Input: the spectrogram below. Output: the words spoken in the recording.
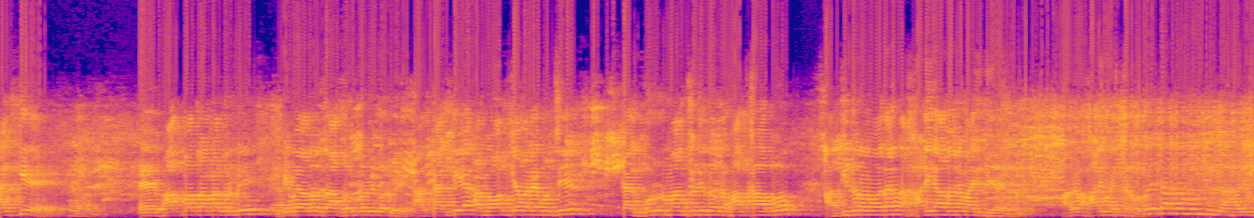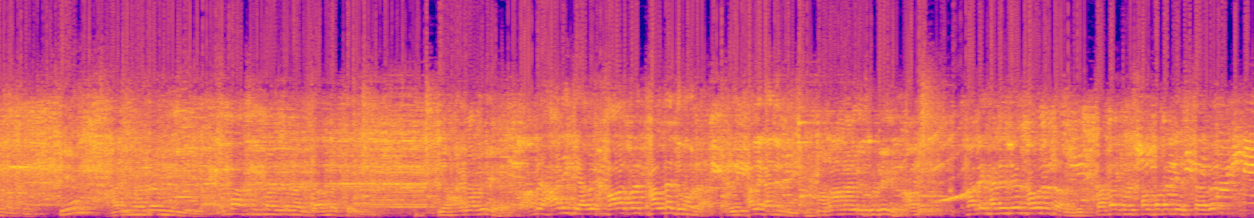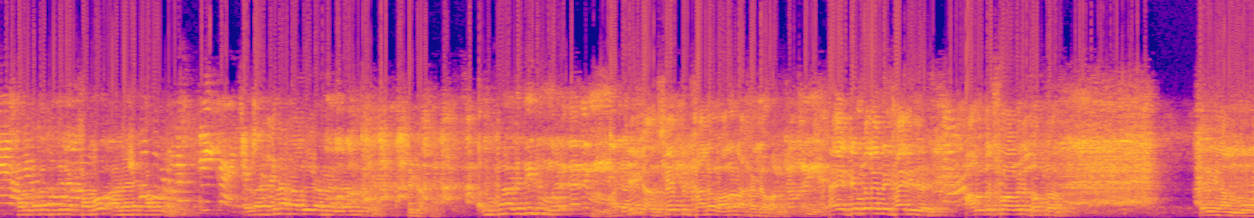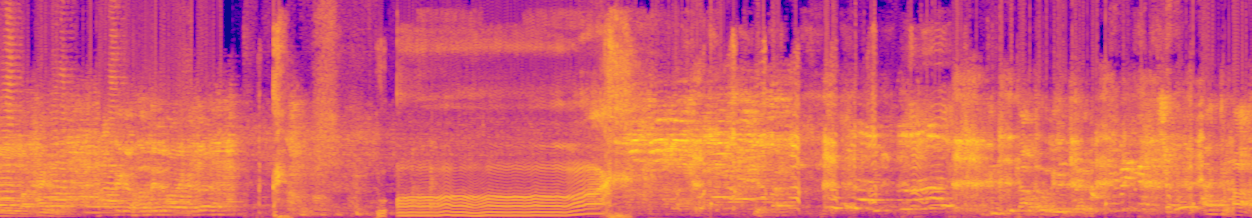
আজকে ভাত মাছ রান্না করবি ডিমে আলু যা ঝোল করবি করবি। আর কালকে আমি অন ক্যামেরায় বলছি কাল গরুর মাংস দিয়ে তোকে ভাত খাওয়াবো আর দ্বিতীয় নম্বর হাড়ি আলাদা দিয়ে যাবে আমি হাড়ি পারব মাছ কি? হাড়ি মারবি আমি হাড়ি কি আমি খাওয়ার পরে দেবো না? আমি থালে খাতে দিই। রান্না করে ছুটি আমি থালে খালি দিয়ে খাব না তো আমি? করে শাল পাতা নিয়ে আসতে হবে। শাল পাতা দিলে খাব আর নাহলে খাব না। এবার কিনা খাব রান্না করে ঠিক আছে। আমি খোলাকে দিয়ে দেবো। ঠিক আছে সে তুই খালেও ভালো না খেলেও ভালো। এই ডিম বেলা আমি খাই দিতে আলু তো সময় পেলে ধর এই আল্লাহ খাই দিতে হাত থেকে ভালো দিতে পারে খেতে. আচ্ছা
